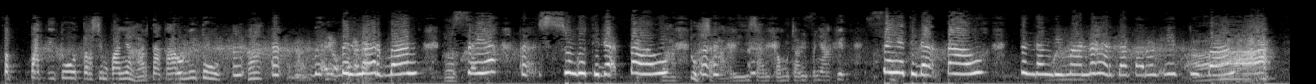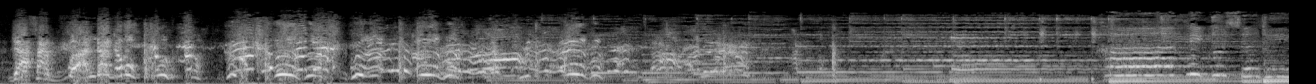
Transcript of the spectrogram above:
tepat itu tersimpannya harta karun itu? Hah? Be- benar, Bang. Saya eh, sungguh tidak tahu. Aduh, Sari, Sari, kamu cari penyakit. Saya tidak tahu tentang di mana harta karun itu, Bang. Ah, dasar bandel kamu. Hatiku sedih,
